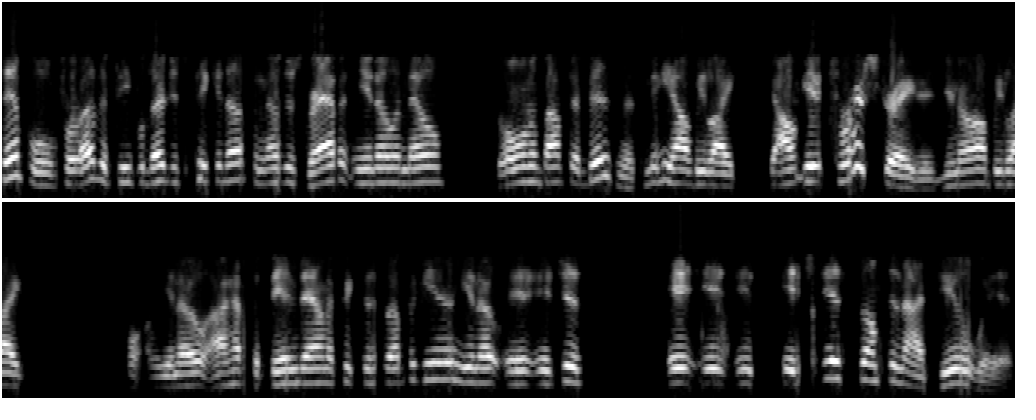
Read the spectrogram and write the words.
simple for other people. They'll just pick it up and they'll just grab it, you know, and they'll go on about their business. Me, I'll be like, I'll get frustrated. You know, I'll be like, well, you know, I have to bend down and pick this up again. You know, it, it just it, it it it's just something I deal with,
